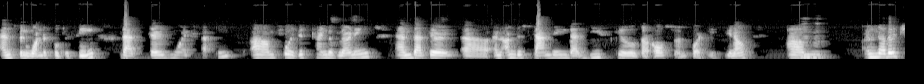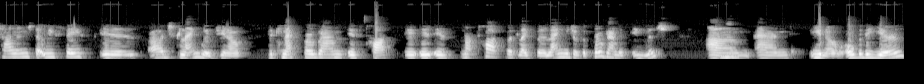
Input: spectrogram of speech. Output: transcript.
and it's been wonderful to see that there's more acceptance um, for this kind of learning and that there's uh, an understanding that these skills are also important, you know. Um, mm-hmm. Another challenge that we face is uh, just language, you know. The Connect program is taught, is, is not taught, but like the language of the program is English. Um, mm-hmm. And, you know, over the years,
